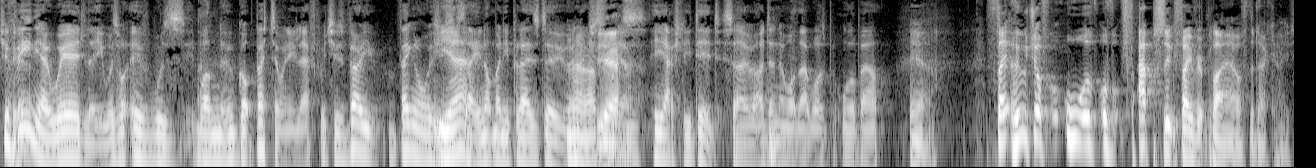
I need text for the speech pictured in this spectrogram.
Gervinho, weirdly, was it was one who got better when he left, which is very. Wenger always used Yeah. to say not many players do. No, actually. Yes. um, he actually did. So I don't know what that was all about. Yeah. Fa- who's your f- all of, of absolute favourite player of the decade?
